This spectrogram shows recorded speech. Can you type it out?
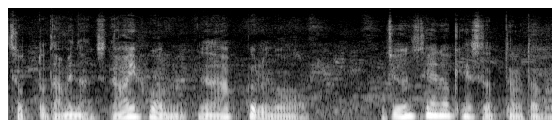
ちょっとダメなんです。ね iPhone Apple の純正のケースだったら多分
